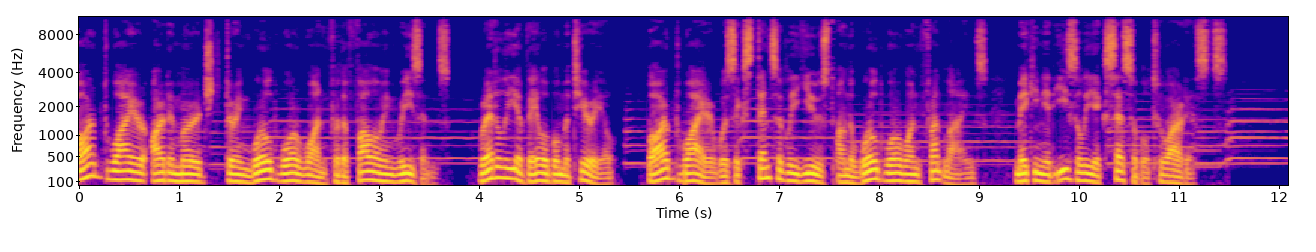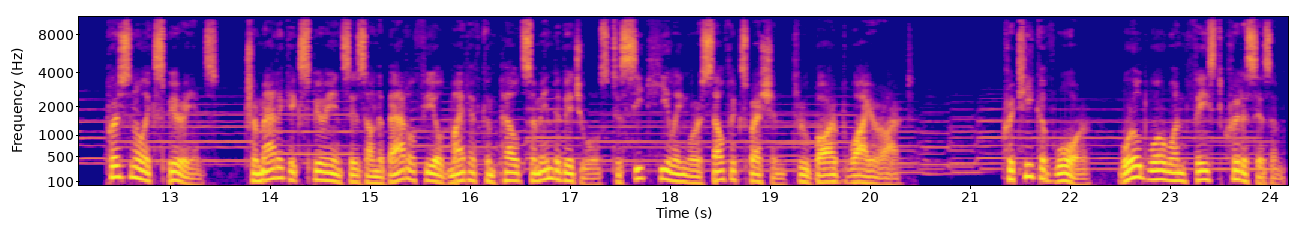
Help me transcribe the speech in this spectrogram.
Barbed wire art emerged during World War I for the following reasons. Readily available material, barbed wire was extensively used on the World War I front lines, making it easily accessible to artists. Personal experience, traumatic experiences on the battlefield might have compelled some individuals to seek healing or self-expression through barbed wire art. Critique of war, World War I faced criticism,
